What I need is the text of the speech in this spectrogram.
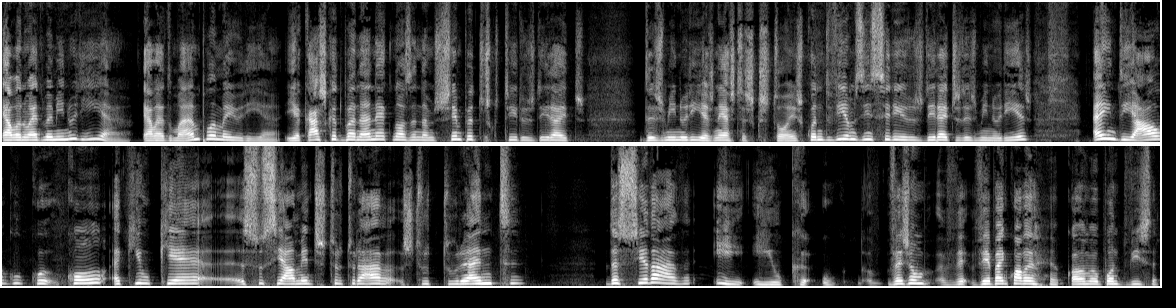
ela não é de uma minoria, ela é de uma ampla maioria. E a casca de banana é que nós andamos sempre a discutir os direitos das minorias nestas questões, quando devíamos inserir os direitos das minorias em diálogo com aquilo que é socialmente estruturante da sociedade. E, e o que. O, vejam, vê, bem qual é, qual é o meu ponto de vista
